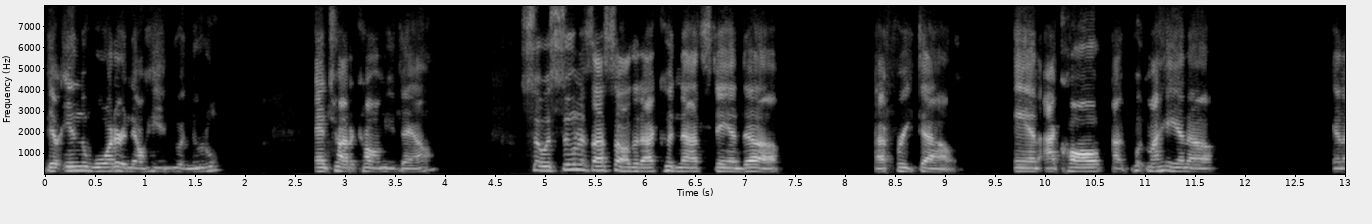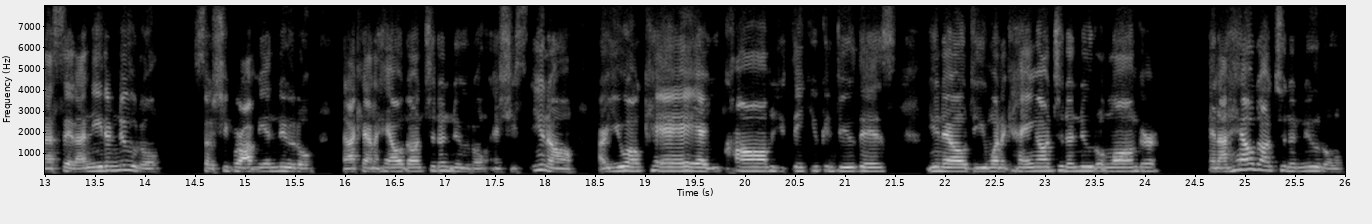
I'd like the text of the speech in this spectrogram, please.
They're in the water and they'll hand you a noodle and try to calm you down. So as soon as I saw that I could not stand up, I freaked out and I called, I put my hand up and I said, I need a noodle. So she brought me a noodle and I kind of held onto the noodle and she's, you know, are you okay? Are you calm? Do you think you can do this? You know, do you want to hang on to the noodle longer? And I held onto the noodle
